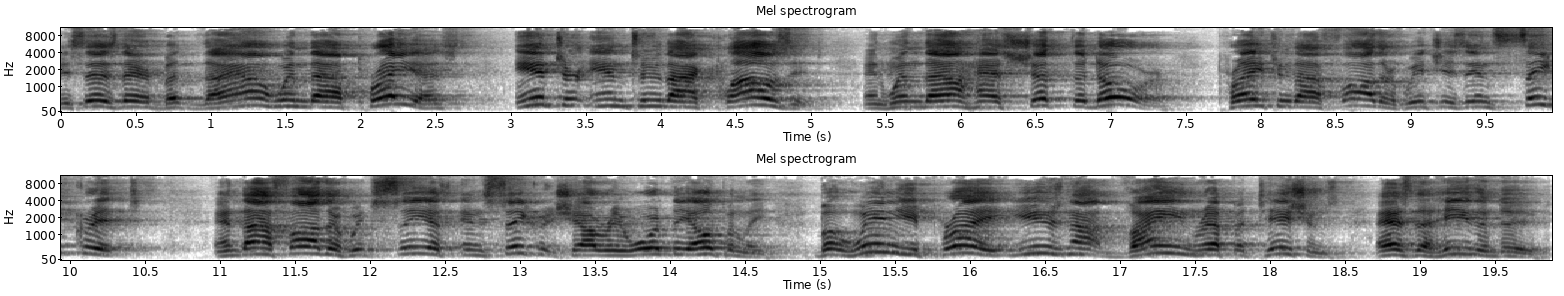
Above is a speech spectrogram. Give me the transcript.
It says there, But thou, when thou prayest, enter into thy closet, and when thou hast shut the door, pray to thy Father which is in secret, and thy Father which seeth in secret shall reward thee openly. But when ye pray, use not vain repetitions as the heathen do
